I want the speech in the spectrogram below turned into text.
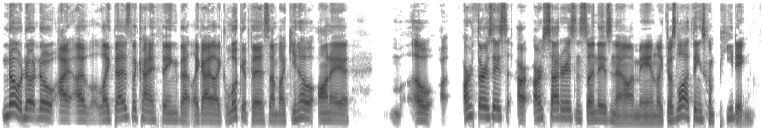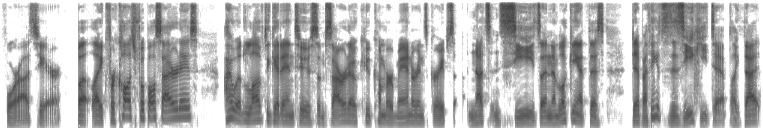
no, no, no. I, I like that is the kind of thing that like I like look at this. I'm like, you know, on a oh our Thursdays, our, our Saturdays and Sundays now. I mean, like there's a lot of things competing for us here, but like for college football Saturdays. I would love to get into some sourdough, cucumber, mandarins, grapes, nuts, and seeds. And I'm looking at this dip. I think it's tzatziki dip. Like that,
